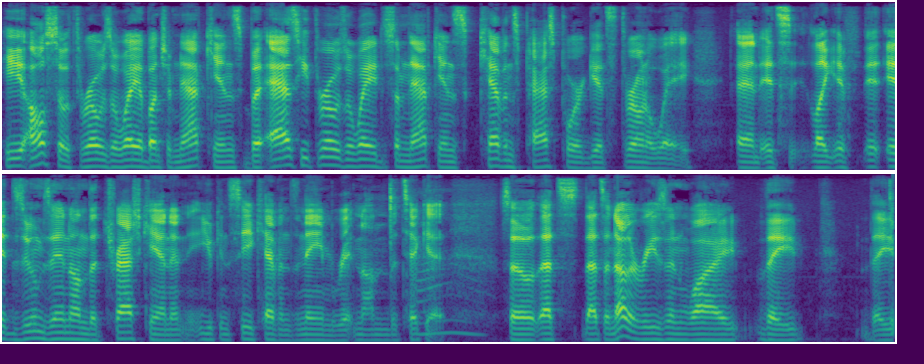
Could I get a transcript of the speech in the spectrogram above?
he also throws away a bunch of napkins but as he throws away some napkins kevin's passport gets thrown away and it's like if it, it zooms in on the trash can and you can see kevin's name written on the ticket ah. so that's that's another reason why they they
